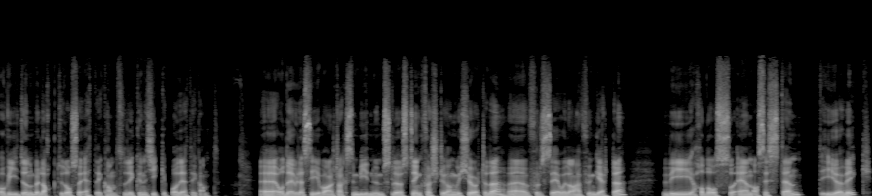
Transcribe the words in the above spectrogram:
Og videoene ble lagt ut også i etterkant, så de kunne kikke på det i etterkant. Eh, og det vil jeg si var en slags minimumsløsning første gang vi kjørte det, eh, for å se hvordan det fungerte. Vi hadde også en assistent i Gjøvik,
